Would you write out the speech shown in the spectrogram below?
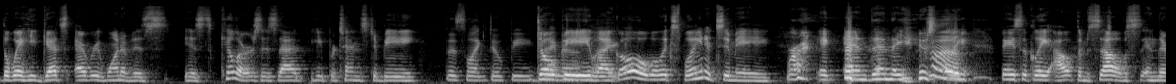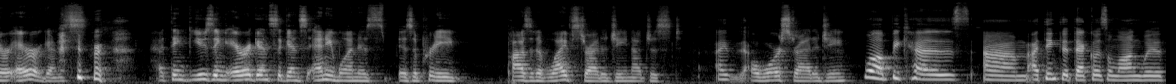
the way he gets every one of his his killers is that he pretends to be this like dopey, dopey, of, like, oh, well, explain it to me. Right. It- and then they usually basically out themselves in their arrogance. I think using arrogance against anyone is is a pretty positive life strategy, not just I, a war strategy. Well, because um, I think that that goes along with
